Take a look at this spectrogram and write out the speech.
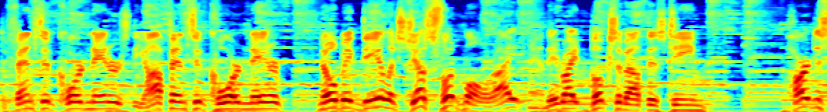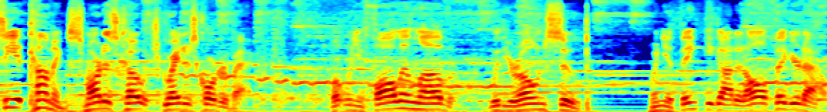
defensive coordinators, the offensive coordinator. No big deal. It's just football, right? And they write books about this team. Hard to see it coming. Smartest coach, greatest quarterback. But when you fall in love with your own soup, when you think you got it all figured out,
